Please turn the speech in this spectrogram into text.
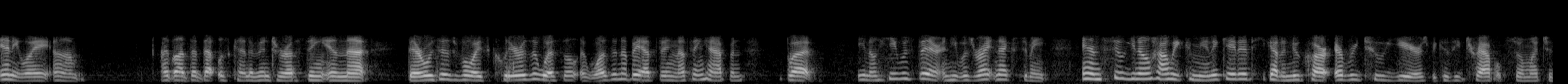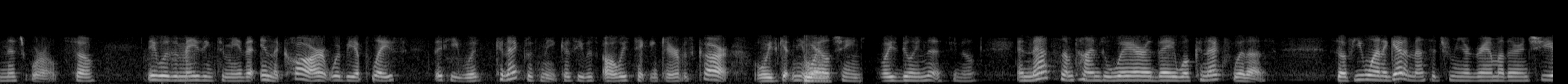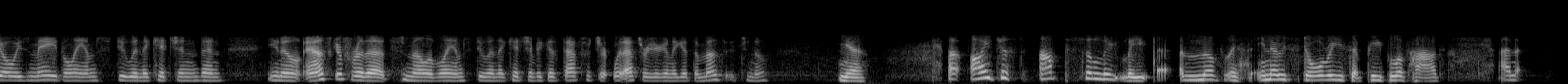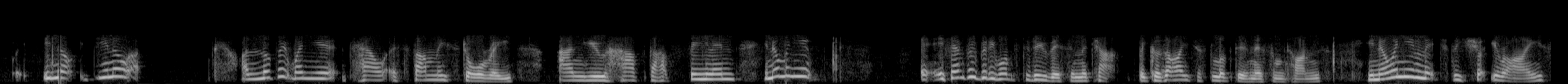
Anyway, um, I thought that that was kind of interesting in that there was his voice, clear as a whistle. It wasn't a bad thing. Nothing happened, but you know, he was there and he was right next to me. And Sue, you know how he communicated? He got a new car every two years because he traveled so much in this world. So it was amazing to me that in the car would be a place that he would connect with me because he was always taking care of his car, always getting the yeah. oil changed, always doing this, you know. And that's sometimes where they will connect with us. So if you want to get a message from your grandmother and she always made lamb stew in the kitchen, then you know, ask her for that smell of lamb stew in the kitchen because that's what you're that's where you're going to get the message, you know. Yeah. I just absolutely love this, you know, stories that people have had, and you know, do you know, I love it when you tell a family story and you have that feeling. You know, when you, if everybody wants to do this in the chat, because I just love doing this sometimes. You know, when you literally shut your eyes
